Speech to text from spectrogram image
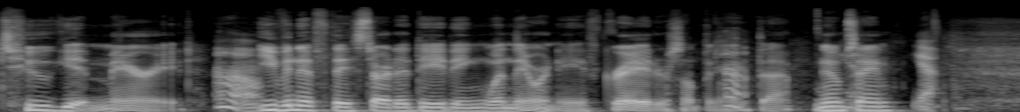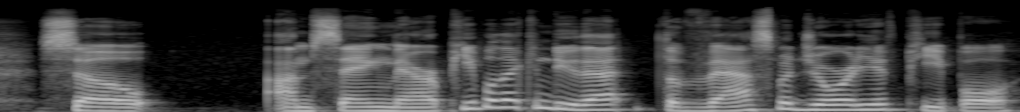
to get married. Oh. Even if they started dating when they were in eighth grade or something like that. You know what I'm saying? Yeah. So I'm saying there are people that can do that. The vast majority of people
